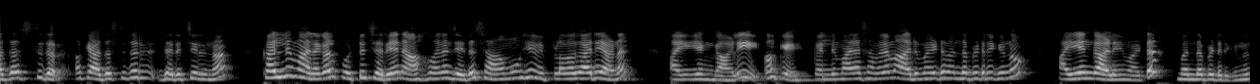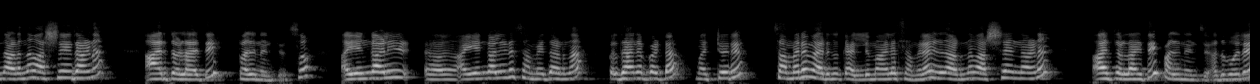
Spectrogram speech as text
അധസ്ഥിതർ ഓക്കെ അധസ്ഥിതർ ധരിച്ചിരുന്ന കല്ലുമാലകൾ പൊട്ടിച്ചെറിയാൻ ആഹ്വാനം ചെയ്ത സാമൂഹ്യ വിപ്ലവകാരിയാണ് അയ്യങ്കാളി. ഓക്കെ കല്ലുമാല സമരം ആരുമായിട്ട് ബന്ധപ്പെട്ടിരിക്കുന്നു? അയ്യങ്കാളിയുമായിട്ട് ബന്ധപ്പെട്ടിരിക്കുന്നു. നടന്ന വർഷം ഏതാണ്? ആയിരത്തി തൊള്ളായിരത്തി പതിനഞ്ച് സോ അയ്യങ്കാളി അയ്യങ്കാളിയുടെ സമയത്ത് നടന്ന പ്രധാനപ്പെട്ട മറ്റൊരു സമരമായിരുന്നു കല്ലുമാല സമരം. ഇത് നടന്ന വർഷം എന്നാണ്? ആയിരത്തി തൊള്ളായിരത്തി പതിനഞ്ച് അതുപോലെ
